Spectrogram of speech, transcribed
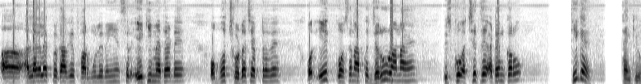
अलग अलग प्रकार के फार्मूले नहीं है, सिर्फ़ एक ही मेथड है और बहुत छोटा चैप्टर है। और एक क्वेश्चन आपको ज़रूर आना है, इसको अच्छे से अटेम्प्ट करो। ठीक है? थैंक यू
